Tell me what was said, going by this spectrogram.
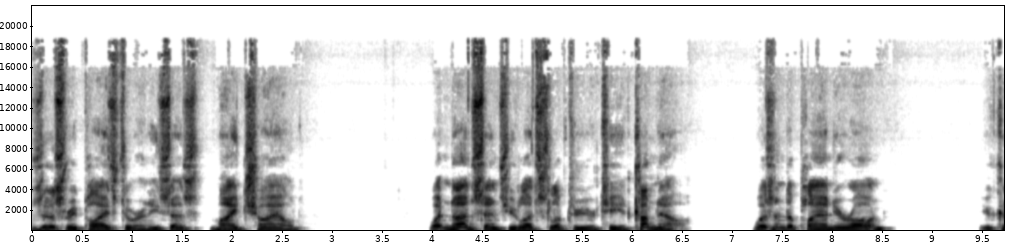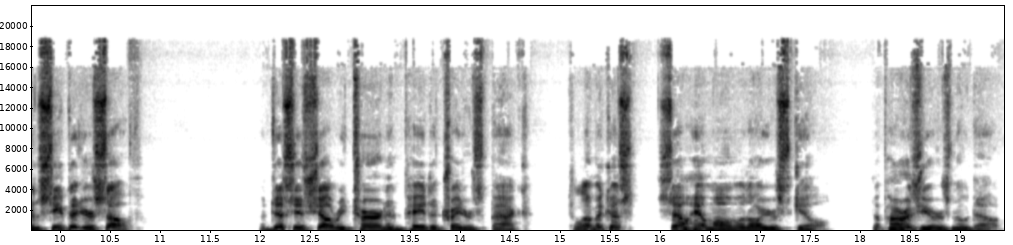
Zeus replies to her and he says, My child, what nonsense you let slip through your teeth. Come now. Wasn't the plan your own? You conceived it yourself. Odysseus shall return and pay the traitors back. Telemachus, sail him home with all your skill. The power is yours, no doubt.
